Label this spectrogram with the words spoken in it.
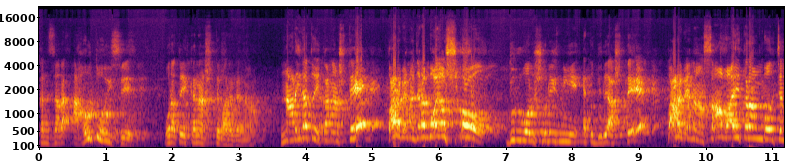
কারণ যারা আহত হইছে, ওরা তো এখানে আসতে পারবে না। নারীরা তো এখানে আসতে পারবে না, যারা বয়স্ক। দুর্বল শরীর নিয়ে এত দূরে আসতে পারবে না। সাহবা একরাম বলছেন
